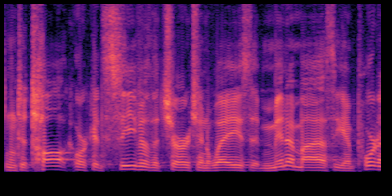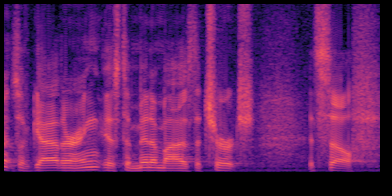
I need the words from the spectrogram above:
And to talk or conceive of the church in ways that minimize the importance of gathering is to minimize the church itself.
